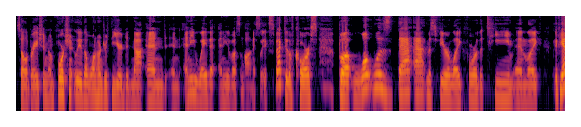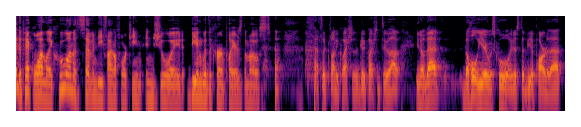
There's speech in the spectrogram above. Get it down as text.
celebration. Unfortunately, the 100th year did not end in any way that any of us honestly expected, of course. But what was that atmosphere like for the team? And like, if you had to pick one, like who on the 70 Final Four team enjoyed being with the current players the most? That's a funny question. A good question too. Uh, you know that the whole year was cool just to be a part of that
